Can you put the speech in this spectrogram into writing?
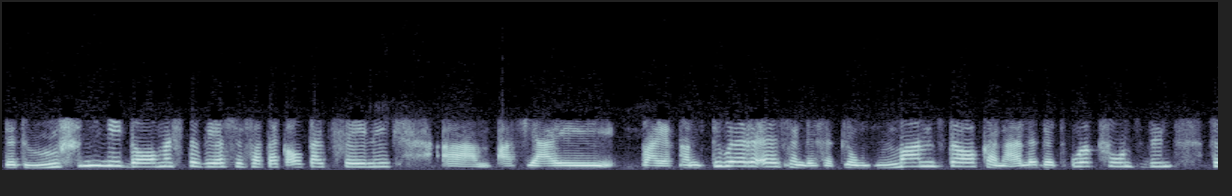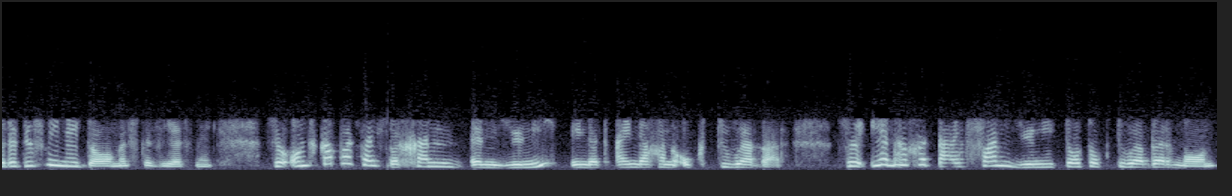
dit hoef nie net dames te wees soos wat ek altyd sê nie. Um as jy by 'n kantoor is en dis 'n klomp mans daar kan hulle dit ook vir ons doen. So dit hoef nie net dames te wees nie. So ons kapasiteit begin in Junie en dit eindig in Oktober. So enige tyd van Junie tot Oktober maand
